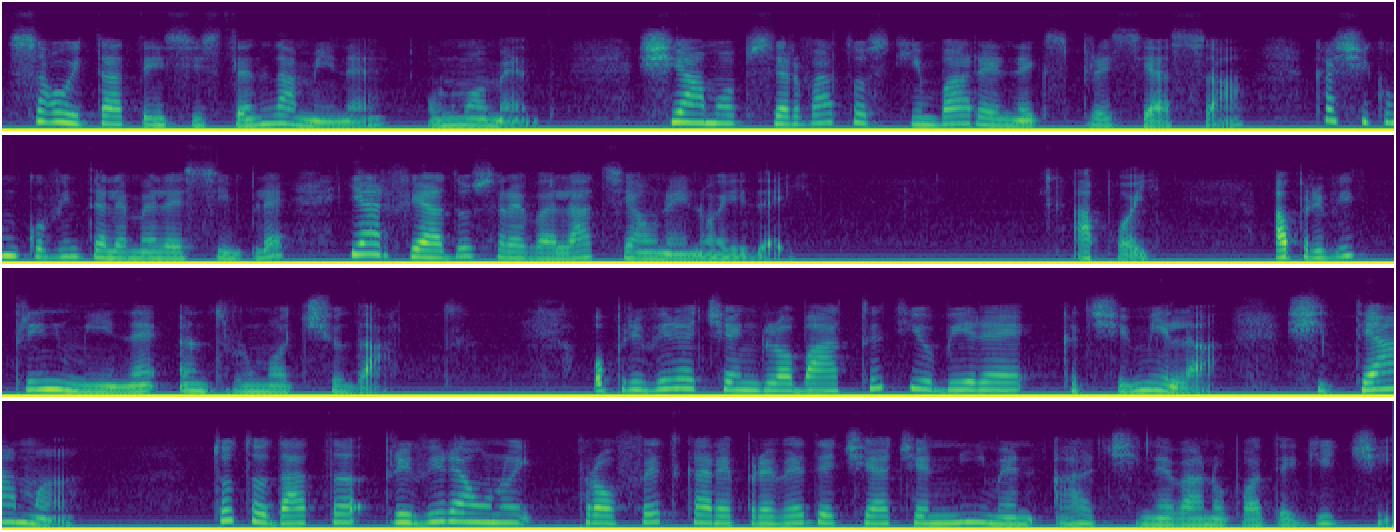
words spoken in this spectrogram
S-a uitat insistent la mine un moment și am observat o schimbare în expresia sa, ca și cum cuvintele mele simple i-ar fi adus revelația unei noi idei. Apoi a privit prin mine într-un mod ciudat. O privire ce îngloba atât iubire cât și milă și teamă, totodată privirea unui profet care prevede ceea ce nimeni altcineva nu poate ghici.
